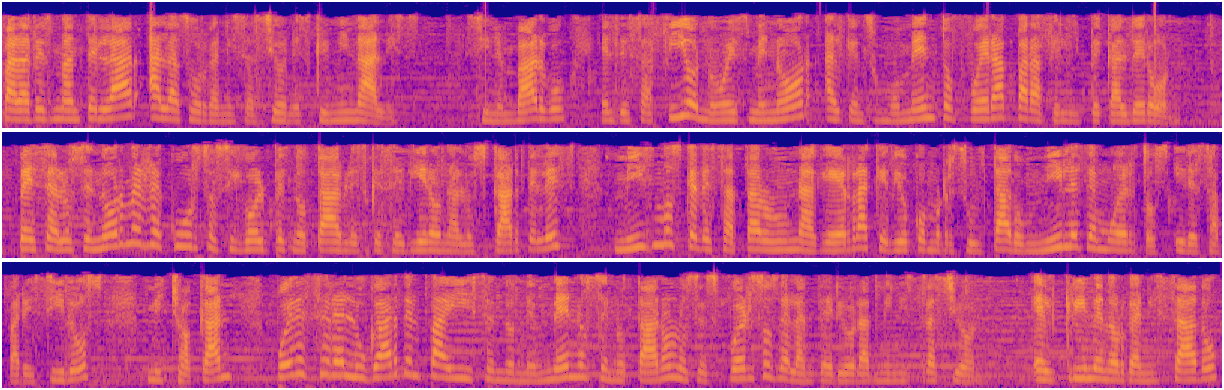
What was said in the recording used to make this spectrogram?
para desmantelar a las organizaciones criminales. Sin embargo, el desafío no es menor al que en su momento fuera para Felipe Calderón. Pese a los enormes recursos y golpes notables que se dieron a los cárteles, mismos que desataron una guerra que dio como resultado miles de muertos y desaparecidos, Michoacán puede ser el lugar del país en donde menos se notaron los esfuerzos de la anterior administración. El crimen organizado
